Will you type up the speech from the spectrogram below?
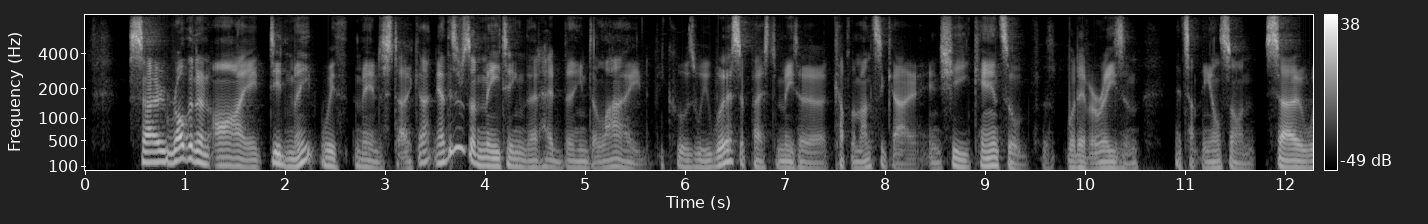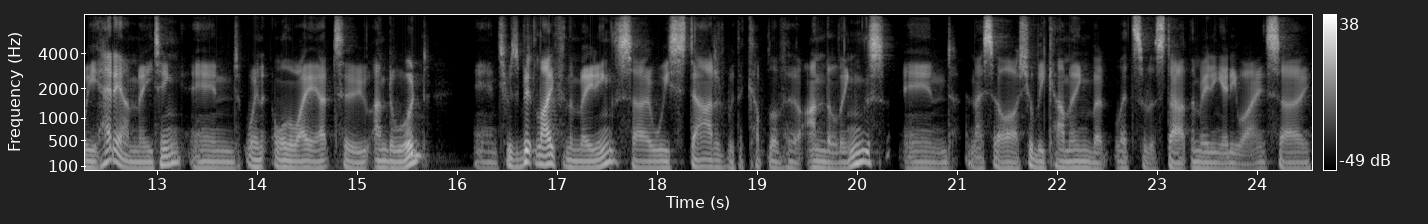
So, Robin and I did meet with Amanda Stoker. Now, this was a meeting that had been delayed because we were supposed to meet her a couple of months ago and she cancelled for whatever reason, had something else on. So, we had our meeting and went all the way out to Underwood. And she was a bit late for the meeting, so we started with a couple of her underlings, and and they said, "Oh, she'll be coming, but let's sort of start the meeting anyway." So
